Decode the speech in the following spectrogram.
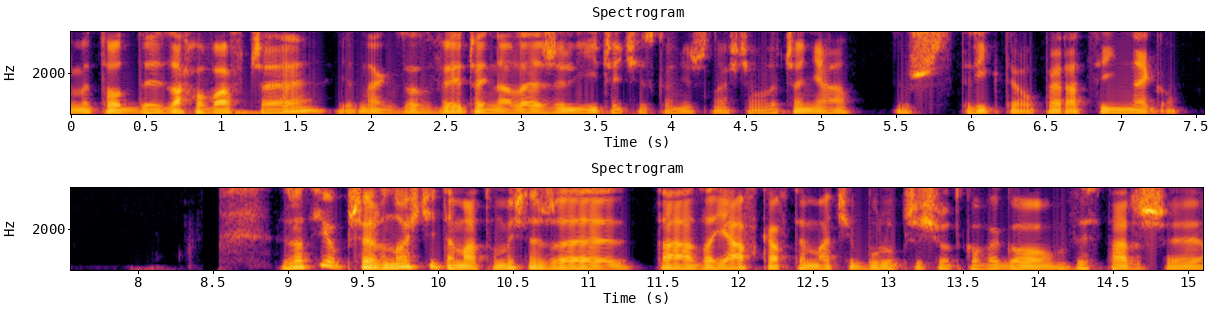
metody zachowawcze, jednak zazwyczaj należy liczyć się z koniecznością leczenia już stricte operacyjnego. Z racji obszerności tematu, myślę, że ta zajawka w temacie bólu przyśrodkowego wystarczy,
